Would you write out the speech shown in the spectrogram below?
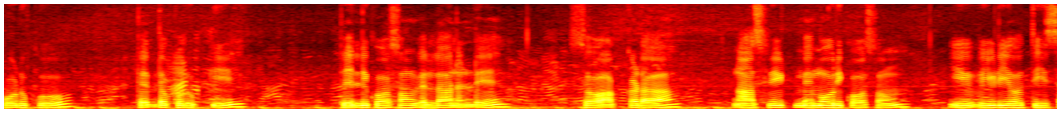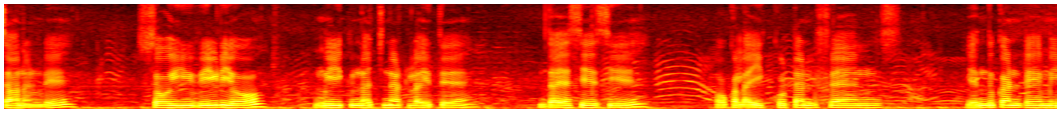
కొడుకు పెద్ద కొడుక్కి పెళ్ళి కోసం వెళ్ళానండి. సో అక్కడ నా స్వీట్ మెమోరీ కోసం ఈ వీడియో తీసానండి సో ఈ వీడియో మీకు నచ్చినట్లయితే దయచేసి ఒక లైక్ కొట్టండి ఫ్రెండ్స్. ఎందుకంటే మీ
